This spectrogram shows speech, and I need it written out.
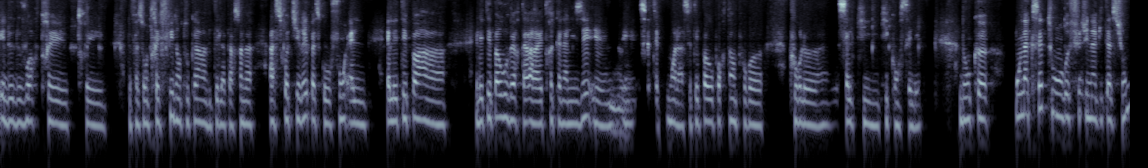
et de devoir très, très, de façon très fluide, en tout cas, inviter la personne à, à se retirer parce qu'au fond, elle, elle n'était pas elle n'était pas ouverte à, être canalisée et, et c'était voilà, c'était pas opportun pour euh, pour le celle qui, qui constellait. Donc euh, on accepte ou on refuse une invitation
